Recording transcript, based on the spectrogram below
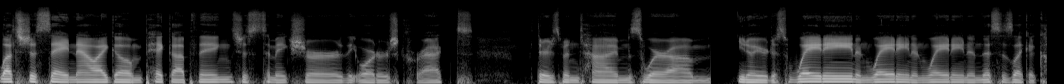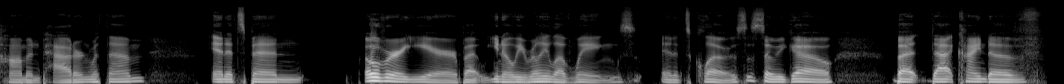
let's just say now I go and pick up things just to make sure the order's correct. There's been times where um you know you're just waiting and waiting and waiting and this is like a common pattern with them and it's been over a year, but you know, we really love wings and it's closed. So we go. But that kind of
